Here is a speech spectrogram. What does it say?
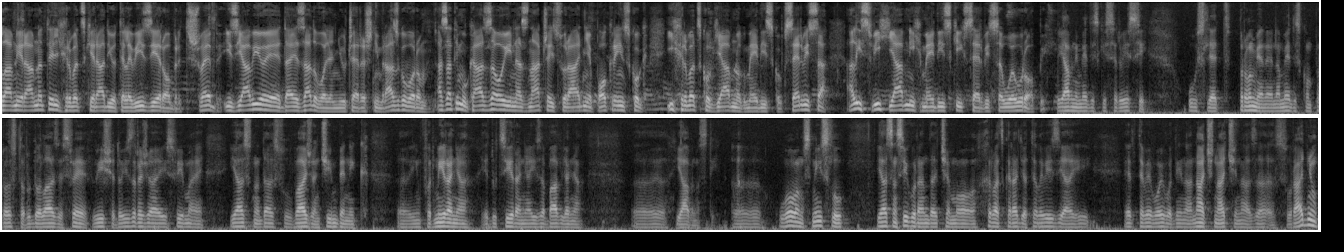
Glavni ravnatelj Hrvatske televizije Robert Šveb izjavio je da je zadovoljan jučerašnjim razgovorom, a zatim ukazao i na značaj suradnje pokrajinskog i hrvatskog javnog medijskog servisa, ali i svih javnih medijskih servisa u Europi. Javni medijski servisi uslijed promjene na medijskom prostoru dolaze sve više do izražaja i svima je jasno da su važan čimbenik e, informiranja, educiranja i zabavljanja E, javnosti. E, u ovom smislu ja sam siguran da ćemo Hrvatska radiotelevizija i RTV Vojvodina naći načina za suradnju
